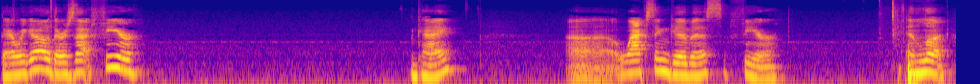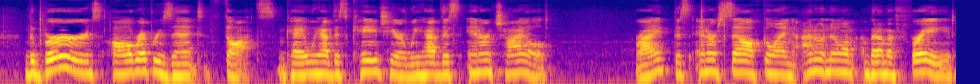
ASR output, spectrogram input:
There we go. There's that fear. Okay. Uh, waxing gibbous, fear. And look, the birds all represent thoughts. Okay. We have this cage here. We have this inner child, right? This inner self going, I don't know, but I'm afraid.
